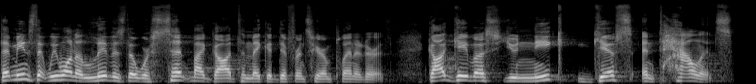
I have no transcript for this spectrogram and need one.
That means that we want to live as though we're sent by God to make a difference here on planet Earth. God gave us unique gifts and talents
